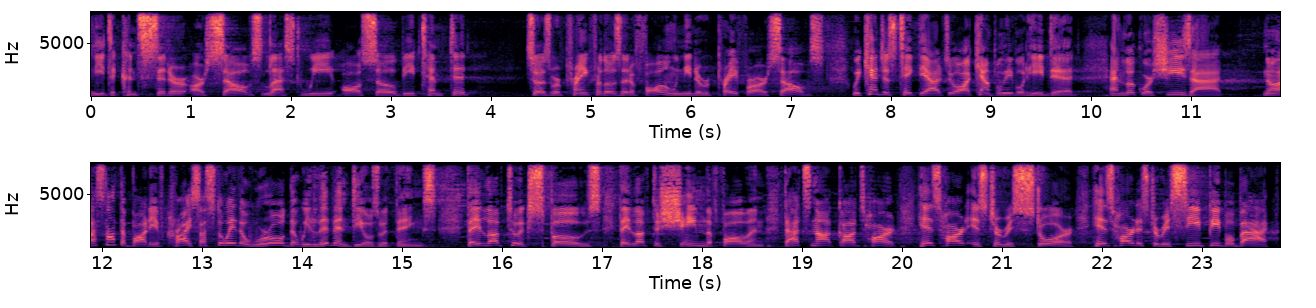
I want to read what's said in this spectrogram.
need to consider ourselves lest we also be tempted. So, as we're praying for those that have fallen, we need to pray for ourselves. We can't just take the attitude, oh, I can't believe what he did, and look where she's at. No, that's not the body of Christ. That's the way the world that we live in deals with things. They love to expose, they love to shame the fallen. That's not God's heart. His heart is to restore, His heart is to receive people back.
